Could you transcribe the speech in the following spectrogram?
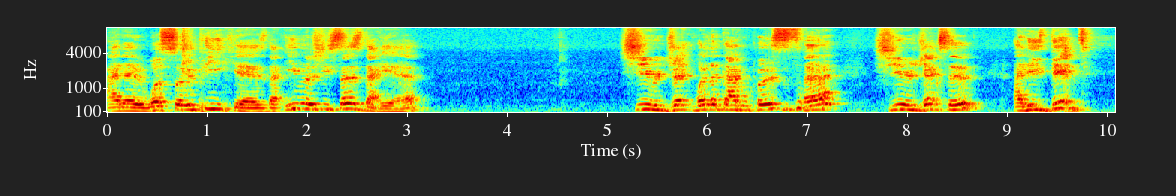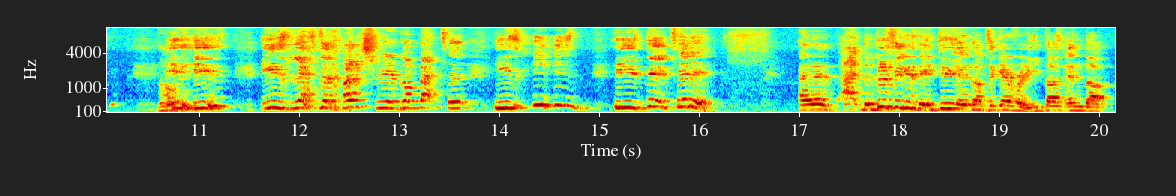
And then what's so peak here is that even though she says that, yeah, she reject when the guy proposes to her, she rejects him, and he's dipped. He, he's, he's left the country and gone back to he's he's he's dipped in it. And then, uh, the good thing is they do end up together. He does end up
